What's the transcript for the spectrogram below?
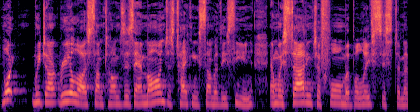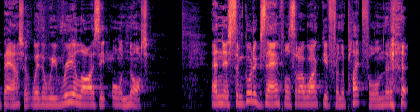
What we don't realize sometimes is our mind is taking some of this in and we're starting to form a belief system about it, whether we realize it or not. And there's some good examples that I won't give from the platform that are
